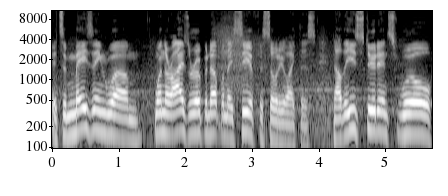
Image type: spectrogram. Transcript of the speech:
it's amazing um, when their eyes are opened up when they see a facility like this. Now, these students will,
